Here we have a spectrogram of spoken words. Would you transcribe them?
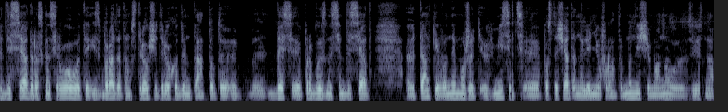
50 розконсервовувати і збирати там з трьох-чотирьох один танк. Тобто е, е, десь е, приблизно 70 танків вони можуть в місяць постачати на лінію фронту. Ми нищимо, ну звісно,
